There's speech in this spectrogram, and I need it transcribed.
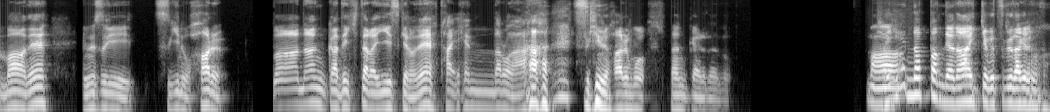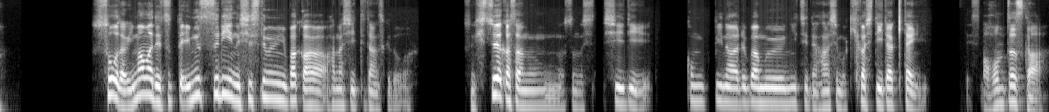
まあね、M3、次の春、まあ、なんかできたらいいすけどね、大変だろうな。次の春もなんかやるだろ大まあ変だったんだよな、1曲作るだけでも。そうだ、今までずっと M3 のシステムにばっか話行ってたんすけど、そのひつやかさんのその、し CD、コンピのアルバムについての話も聞かしていただきたいですあ、ね。ほんとですか？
